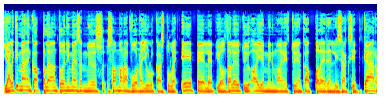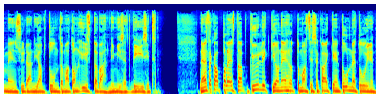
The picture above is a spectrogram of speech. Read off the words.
Jälkimmäinen kappale antoi nimensä myös samana vuonna julkaistulle EPlle, jolta löytyy aiemmin mainittujen kappaleiden lisäksi Käärmeen sydän ja Tuntematon ystävä nimiset biisit. Näistä kappaleista Kyllikki on ehdottomasti se kaikkein tunnetuin,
